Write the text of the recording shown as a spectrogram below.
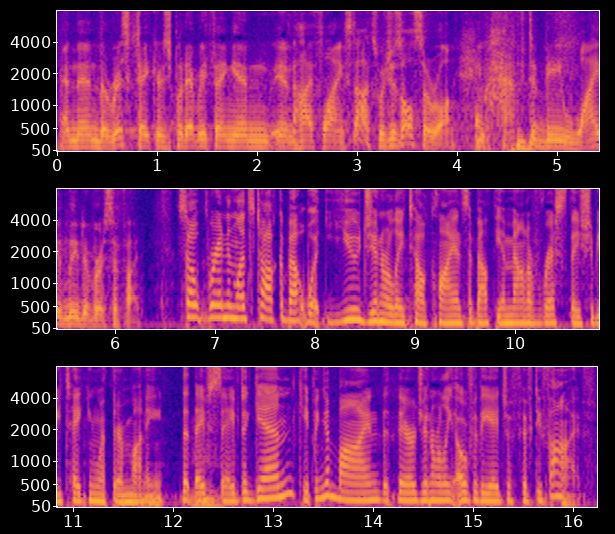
and then the risk takers put everything in, in high flying stocks, which is also wrong. You have to be widely diversified. So, Brandon, let's talk about what you generally tell clients about the amount of risk they should be taking with their money that they've mm. saved. Again, keeping in mind that they're generally over the age of 55.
